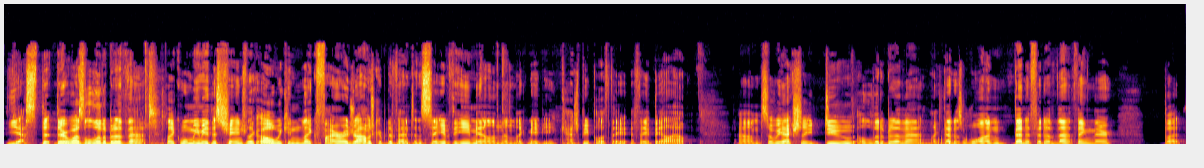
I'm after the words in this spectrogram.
Yes, th- there was a little bit of that. Like when we made this change, like, oh, we can like fire a JavaScript event and save the email and then like maybe catch people if they if they bail out. Um, so we actually do a little bit of that. Like that is one benefit of that thing there. But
